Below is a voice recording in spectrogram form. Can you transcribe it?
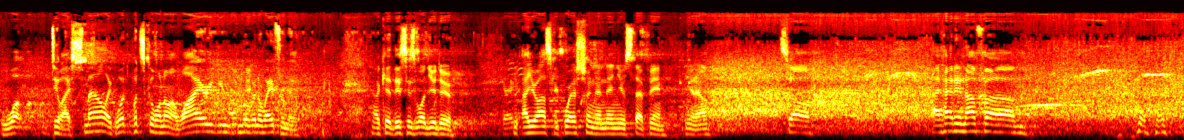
What do I smell? Like what, what's going on? Why are you moving away from me? Okay, this is what you do. Okay. You ask a question and then you step in, you know? So I had enough. Um,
